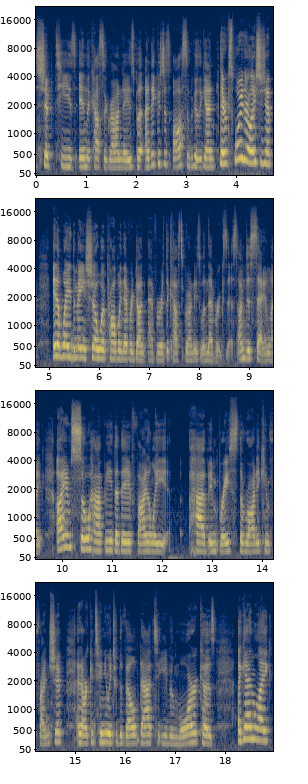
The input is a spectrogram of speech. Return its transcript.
ship tease in the Casa Grandes, but I think it's just awesome because again, they're exploring their relationship in a way the main show would probably never done ever. The Casa Grandes would never exist. I'm just saying, like, I am so happy that they finally have embraced the Ronniecoln friendship and are continuing to develop that to even more. Because again, like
